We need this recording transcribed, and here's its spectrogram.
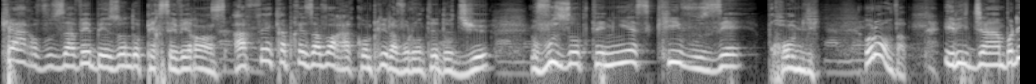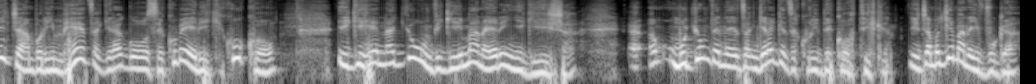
car vous avez besoin de persévérance, afin qu'après avoir accompli la volonté de Dieu, vous obteniez ce qui vous est promis. urumva iri jambo ni ijambo rimpenzagira rwose kubera iki kuko igihe naryumva igihe imana yarinyigisha eh, muryumve neza ngerageze kuridekotika iri jambo ry'imana rivuga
